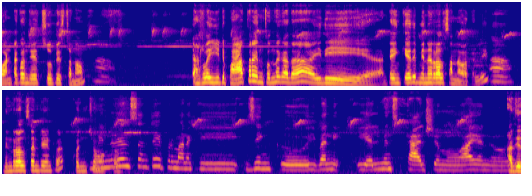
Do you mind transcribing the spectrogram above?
వంటకం చేసి చూపిస్తున్నాం. అసలు వీటి పాత్ర ఎంత ఉంది కదా ఇది అంటే ఇంకేది మినరల్స్ అన్నావా తల్లి. మినరల్స్ అంటే ఏంట్రా కొంచెం మినరల్స్ అంటే ఇప్పుడు మనకి జింక్ ఇవన్నీ ఈ ఎలిమెంట్స్ కాల్షియం ఐరన్ అది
